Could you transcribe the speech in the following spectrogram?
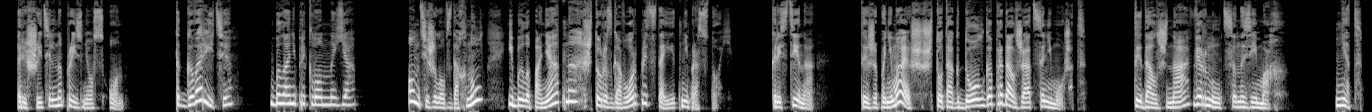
— решительно произнес он. «Так говорите», — была непреклонной я. Он тяжело вздохнул, и было понятно, что разговор предстоит непростой. «Кристина, ты же понимаешь, что так долго продолжаться не может. Ты должна вернуться на Зеймах». «Нет»,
